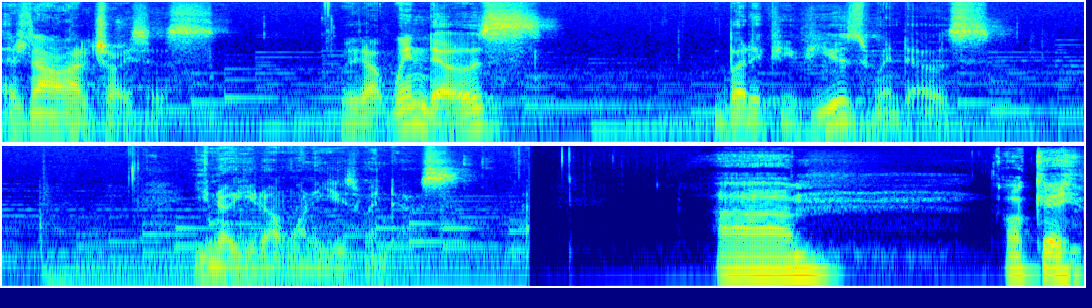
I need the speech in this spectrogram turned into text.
there's not a lot of choices. We got Windows, but if you've used Windows, you know you don't want to use Windows. Um, okay.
